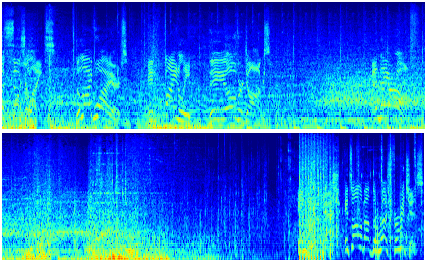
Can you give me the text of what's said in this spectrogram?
the Socialites, the Live Wires, and finally, the Overdogs. And they are off. In Cash, it's all about the rush for riches.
